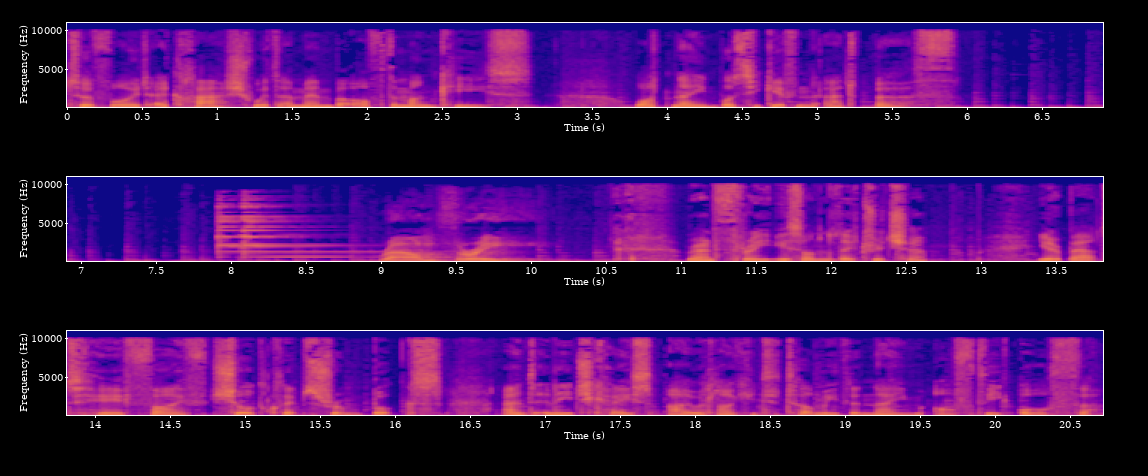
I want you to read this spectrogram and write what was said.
to avoid a clash with a member of the Monkees. What name was he given at birth? Round 3. Round three is on literature. You're about to hear five short clips from books, and in each case, I would like you to tell me the name of the author.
